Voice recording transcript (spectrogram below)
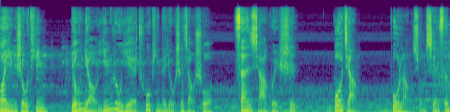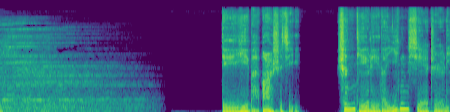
欢迎收听由鸟音入夜出品的有声小说《三峡鬼事》，播讲：布朗熊先生。第一百二十集，身体里的阴邪之力。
